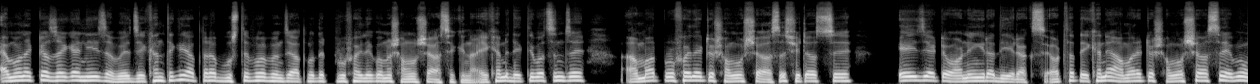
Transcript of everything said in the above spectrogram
এমন একটা জায়গায় নিয়ে যাবে যেখান থেকে আপনারা বুঝতে পারবেন যে আপনাদের প্রোফাইলে কোনো সমস্যা আছে কিনা। এখানে দেখতে পাচ্ছেন যে আমার প্রোফাইলে একটা সমস্যা আছে, সেটা হচ্ছে এই যে একটা ওয়ার্নিং এরা দিয়ে রাখছে। অর্থাৎ এখানে আমার একটা সমস্যা আছে এবং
